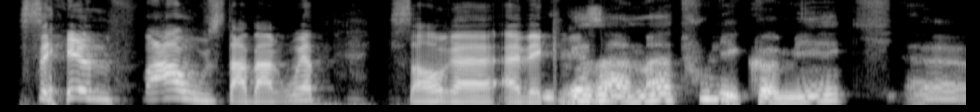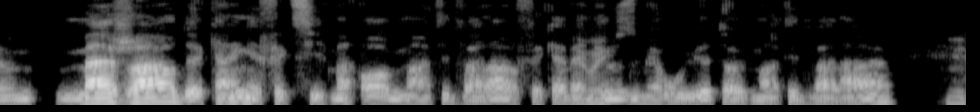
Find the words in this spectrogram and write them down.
c'est une fausse tabarouette qui sort euh, avec Et lui. présentement, tous les comics euh, majeurs de Kang, effectivement, ont augmenté de valeur. Fait qu'Avengers oui. numéro 8 a augmenté de valeur. Mhm.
